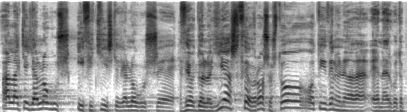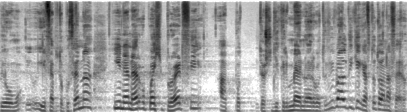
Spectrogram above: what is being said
αλλά και για λόγους ηθικής και για λόγους ε, δεοντολογίας θεωρώ σωστό ότι δεν είναι ένα ένα έργο το οποίο ήρθε από το πουθενά, είναι ένα έργο που έχει προέρθει από το συγκεκριμένο έργο του Βιβάλτη και γι' αυτό το αναφέρω.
